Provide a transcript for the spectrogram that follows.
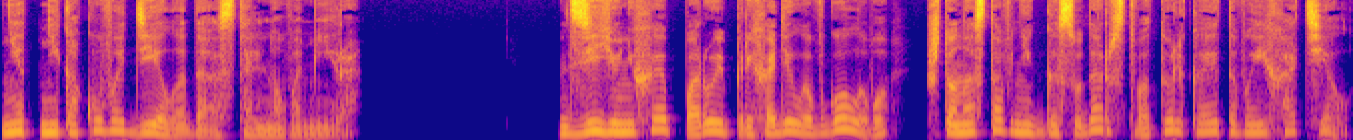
нет никакого дела до остального мира. Дзи Юньхэ порой приходило в голову, что наставник государства только этого и хотел,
